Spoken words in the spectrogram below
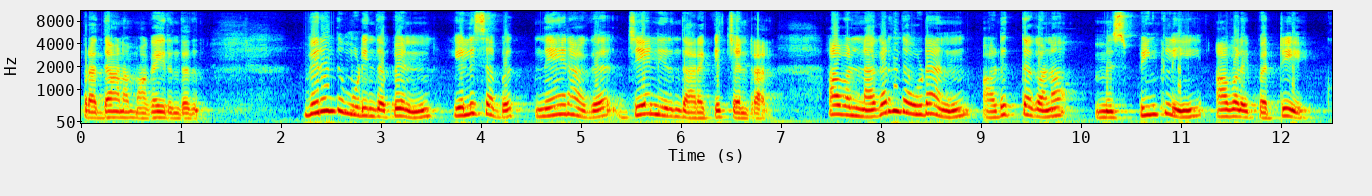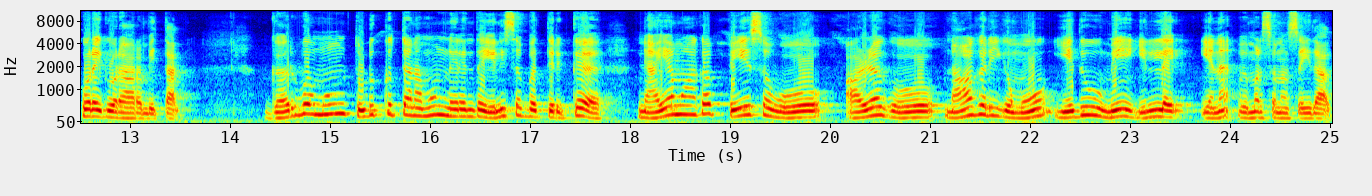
பிரதானமாக இருந்தது. விருந்து முடிந்த பின் எலிசபெத் நேராக ஜேன் இருந்த அறைக்கு சென்றாள். அவள் நகர்ந்தவுடன் அடுத்த கணம் மிஸ் பிங்க்லி அவளை பற்றி குறை கூற ஆரம்பித்தாள். கர்வமும் துடுக்குத்தனமும் நிறைந்த எலிசபெத்திற்கு நியாயமாக பேசவோ அழகோ நாகரிகமோ எதுவுமே இல்லை என விமர்சனம் செய்தாள்.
